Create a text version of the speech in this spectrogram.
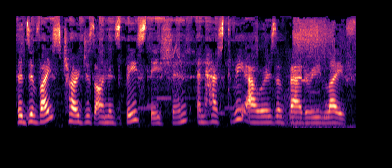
The device charges on its base station and has three hours of battery life.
